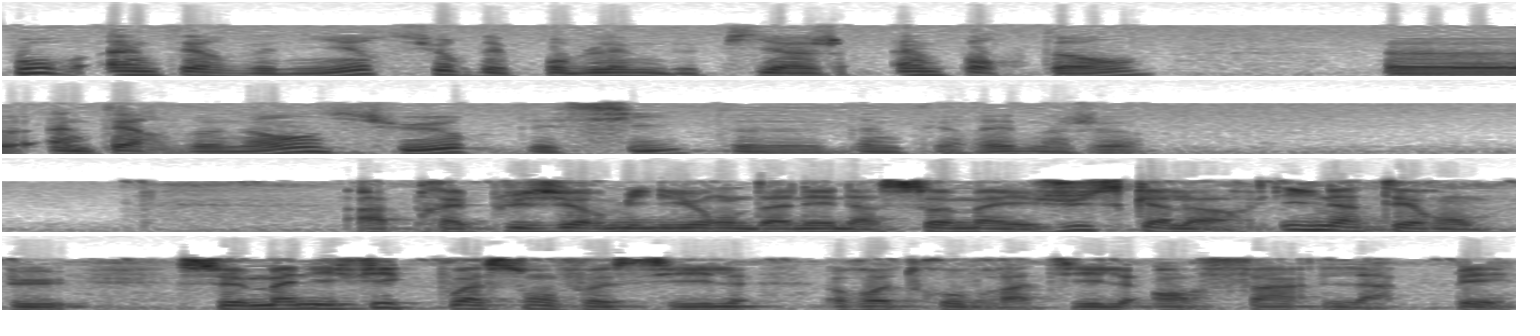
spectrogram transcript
pour intervenir sur des problèmes de pillage importants euh, intervenant sur des sites euh, d'intérêt majeur. Après plusieurs millions d'années d'un sommeil jusqu'alors ininterrompu, ce magnifique poisson fossile retrouvera-t-il enfin la paix?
